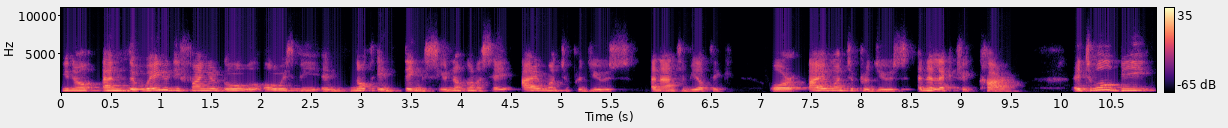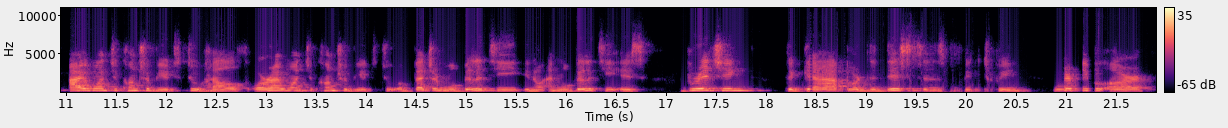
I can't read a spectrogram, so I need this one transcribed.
you know and the way you define your goal will always be in not in things you're not going to say i want to produce an antibiotic or i want to produce an electric car it will be i want to contribute to health or i want to contribute to a better mobility you know and mobility is bridging the gap or the distance between where people are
